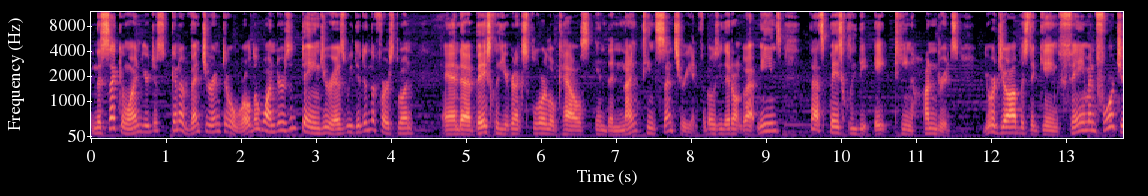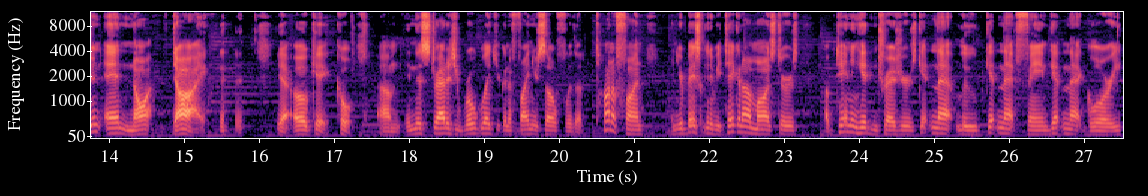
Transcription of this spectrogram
in the second one, you're just going to venture into a world of wonders and danger, as we did in the first one. And uh, basically, you're going to explore locales in the 19th century. And for those of you that don't know what that means, that's basically the 1800s. Your job is to gain fame and fortune and not die. yeah, okay, cool. Um, in this strategy roguelike, you're going to find yourself with a ton of fun, and you're basically going to be taking on monsters, obtaining hidden treasures, getting that loot, getting that fame, getting that glory,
